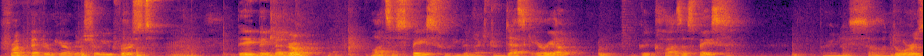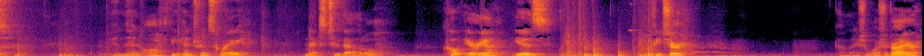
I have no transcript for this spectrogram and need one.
front bedroom here I'm gonna show you first. Big, big bedroom. Lots of space with even an extra desk area. Good closet space solid doors. And then off the entranceway next to that little coat area is a feature combination washer dryer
